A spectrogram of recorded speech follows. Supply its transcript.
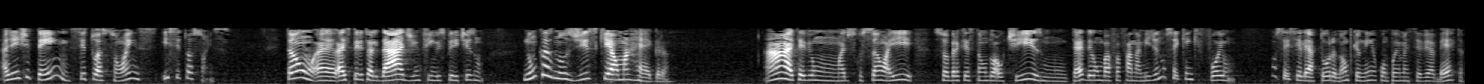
a gente tem situações e situações. Então, é, a espiritualidade, enfim, o espiritismo, nunca nos diz que é uma regra. Ah, teve uma discussão aí sobre a questão do autismo, até deu um bafafá na mídia, não sei quem que foi, um, não sei se ele é ator ou não, porque eu nem acompanho mais TV aberta,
